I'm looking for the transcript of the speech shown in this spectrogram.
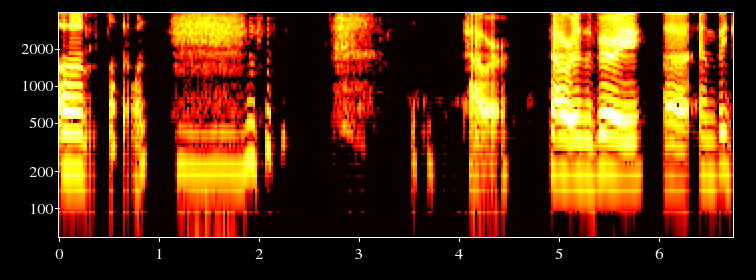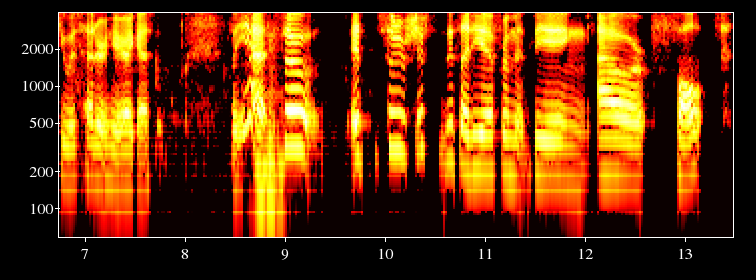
Um, not that one. Power. Power is a very uh, ambiguous header here, I guess. But yeah, so it sort of shifts this idea from it being our fault.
